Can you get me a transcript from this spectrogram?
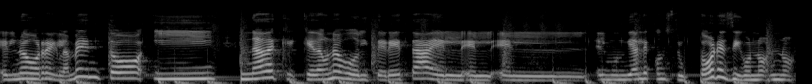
el nuevo reglamento y nada que queda una voltereta el, el, Mundial de Constructores, digo, no, no,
